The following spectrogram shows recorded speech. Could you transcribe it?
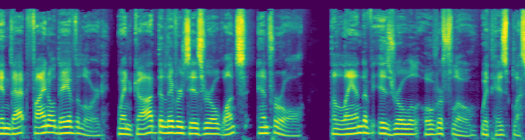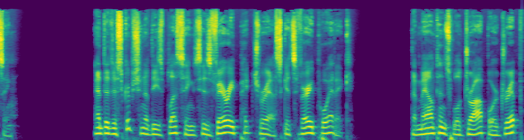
In that final day of the Lord, when God delivers Israel once and for all, the land of Israel will overflow with his blessing. And the description of these blessings is very picturesque, it's very poetic. The mountains will drop or drip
